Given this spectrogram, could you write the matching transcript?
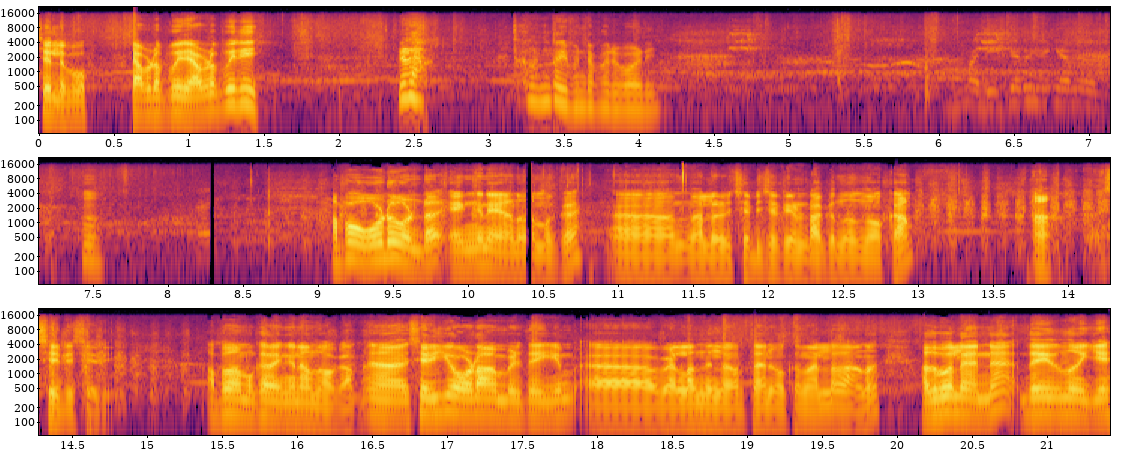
ചെല്ലു പോ. അവിടെ പോയി അവിടെ പോയി ഇടാ. കണ്ട ഇവന്റെ പരിപാടി? അപ്പോൾ ഓടുകൊണ്ട് എങ്ങനെയാണ് നമുക്ക് നല്ലൊരു ചെടിച്ചട്ടി ഉണ്ടാക്കുന്നത് നോക്കാം. ആ ശരി ശരി. അപ്പോൾ നമുക്കത് എങ്ങനെയാണെന്ന് നോക്കാം. ശരിക്കും ഓടാകുമ്പോഴത്തേക്കും വെള്ളം നിലനിർത്താനും ഒക്കെ നല്ലതാണ്. അതുപോലെ തന്നെ ഇത് നോക്കിയേ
